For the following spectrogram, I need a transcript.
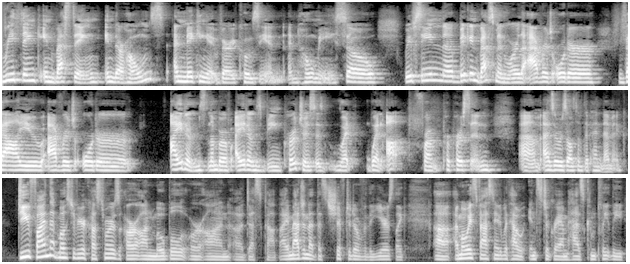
rethink investing in their homes and making it very cozy and, and homey. So we've seen a big investment where the average order value, average order items, number of items being purchased is went, went up from per person um, as a result of the pandemic. Do you find that most of your customers are on mobile or on desktop? I imagine that that's shifted over the years. Like, uh, I'm always fascinated with how Instagram has completely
